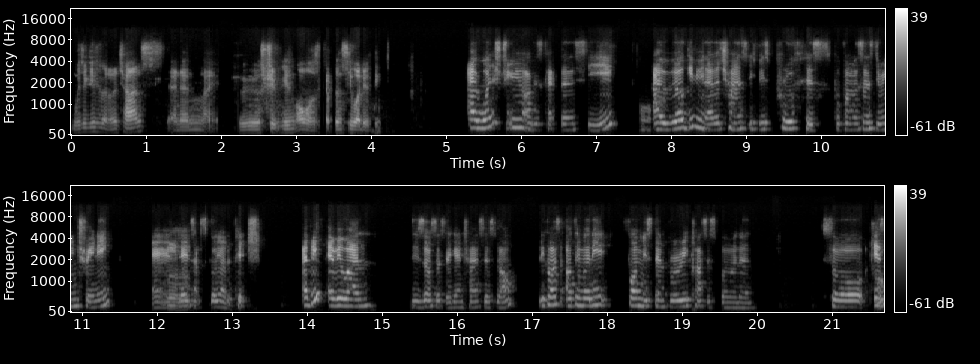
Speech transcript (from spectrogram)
would you give him another chance? And then like, we will strip him off of his captaincy. What do you think? I won't strip him of his captaincy. Oh. I will give him another chance if he's proved his performances during training and then subsequently on the pitch. I think everyone deserves a second chance as well because ultimately form is temporary, class is permanent. So it's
